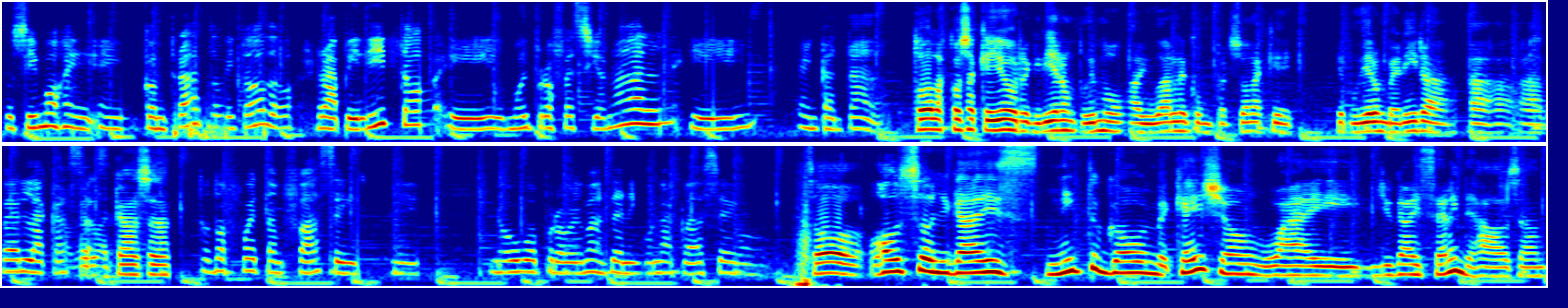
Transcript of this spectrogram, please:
pusimos en, en contrato y todo, rapidito y muy profesional y encantado. Todas las cosas que ellos requirieron pudimos ayudarle con personas que, que pudieron venir a, a- a- A ver la a casa, ver la casa. todo fue tan fácil. eh, no hubo problemas de ninguna clase. o- So also you guys need to go on vacation while you guys selling the house and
